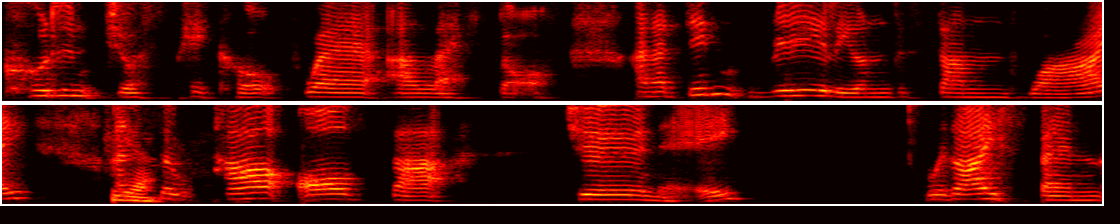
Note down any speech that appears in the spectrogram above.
couldn't just pick up where I left off. And I didn't really understand why. And yeah. so part of that journey was I spent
